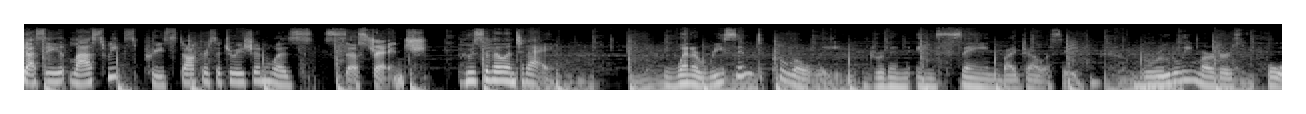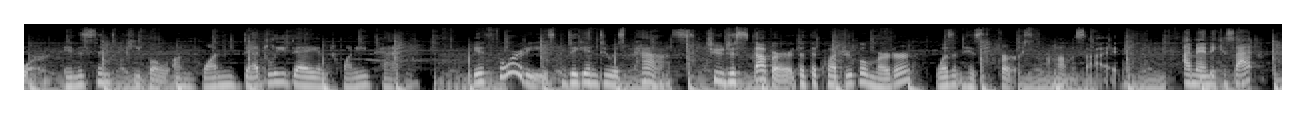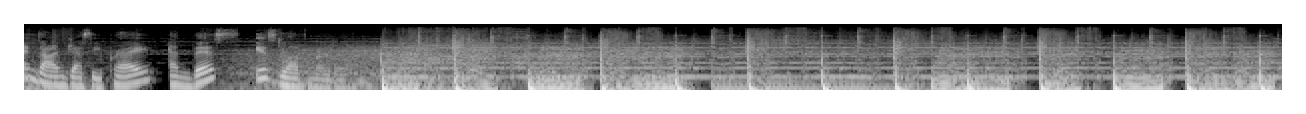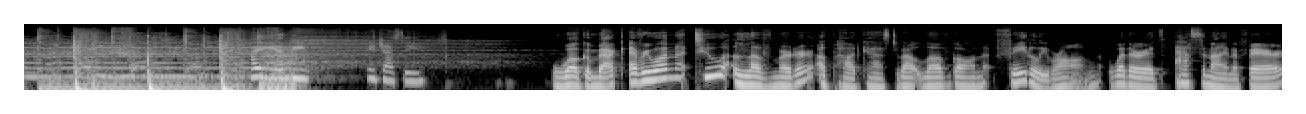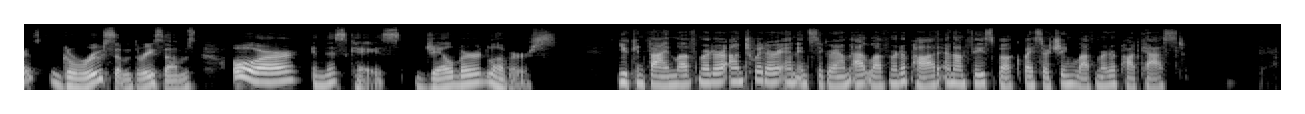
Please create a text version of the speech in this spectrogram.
Jesse, last week's priest stalker situation was so strange. Who's the villain today? When a recent parolee, driven insane by jealousy, brutally murders four innocent people on one deadly day in 2010, the authorities dig into his past to discover that the quadruple murder wasn't his first homicide. I'm Andy Cassette. And I'm Jesse Prey, and this is Love Murder. Jesse. Welcome back, everyone, to Love Murder, a podcast about love gone fatally wrong, whether it's asinine affairs, gruesome threesomes, or, in this case, jailbird lovers. You can find Love Murder on Twitter and Instagram at Love Murder Pod and on Facebook by searching Love Murder Podcast.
